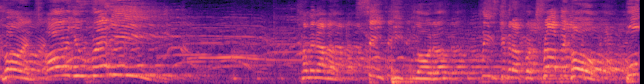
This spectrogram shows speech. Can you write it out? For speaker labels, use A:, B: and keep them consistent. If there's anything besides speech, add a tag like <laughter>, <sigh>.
A: Unicorns, are you ready? Coming out of St. Pete, Florida, please give it up for Tropical Boulevard!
